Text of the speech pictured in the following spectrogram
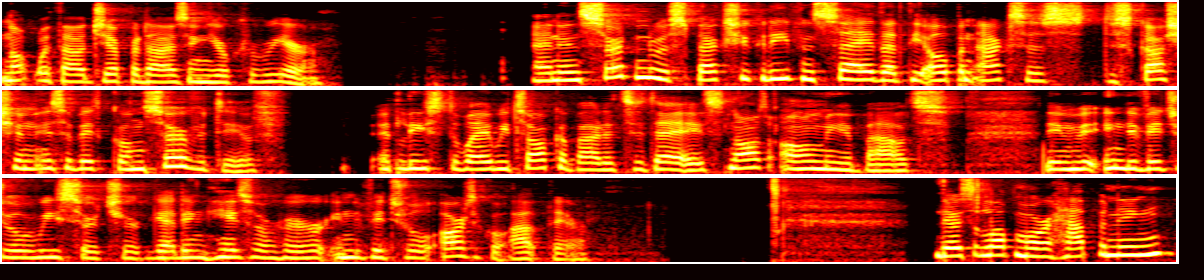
not without jeopardizing your career. And in certain respects, you could even say that the open access discussion is a bit conservative, at least the way we talk about it today. It's not only about the individual researcher getting his or her individual article out there. There's a lot more happening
